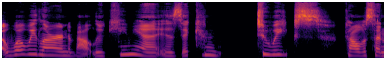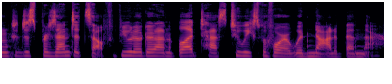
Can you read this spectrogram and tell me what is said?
Uh, what we learned about leukemia is it can two weeks all of a sudden could just present itself. If you would have done a blood test two weeks before, it would not have been there.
